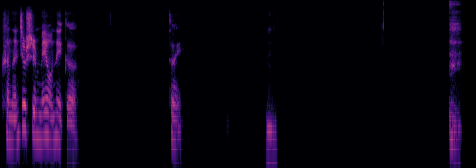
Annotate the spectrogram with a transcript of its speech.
可能就是没有那个对，嗯，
